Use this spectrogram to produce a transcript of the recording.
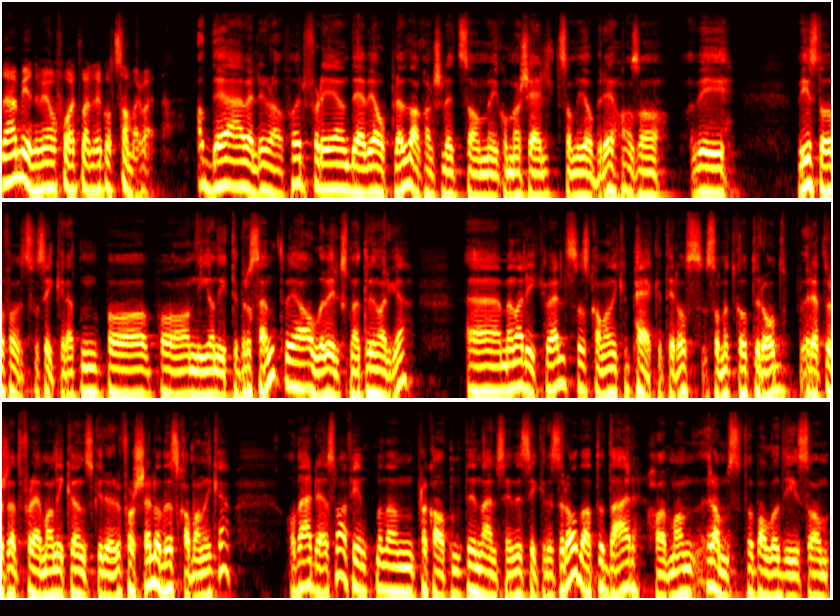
Der begynner vi å få et veldig godt samarbeid. Ja, Det er jeg veldig glad for, fordi det vi har opplevd, da, kanskje litt som i kommersielt som vi jobber i altså, Vi, vi står faktisk for sikkerheten på, på 99 vi er alle virksomheter i Norge. Eh, Men allikevel så skal man ikke peke til oss som et godt råd, rett og slett fordi man ikke ønsker å gjøre forskjell, og det skal man ikke. Og det er det som er fint med den plakaten til Næringslivets sikkerhetsråd, at der har man ramset opp alle de som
